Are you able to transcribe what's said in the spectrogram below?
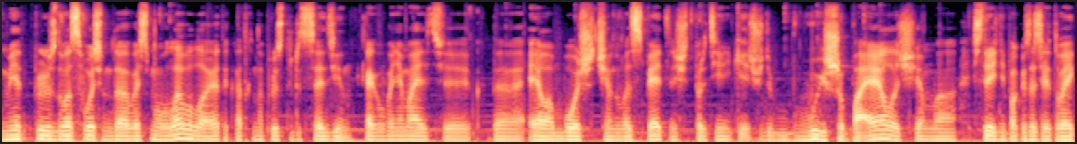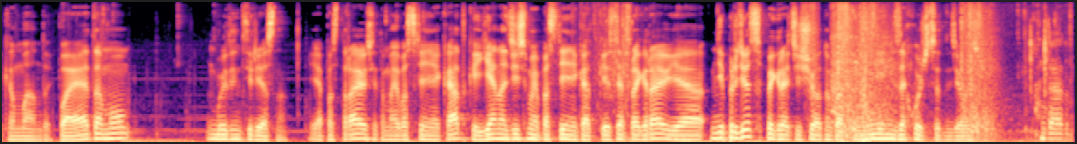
У меня плюс 28 до 8 левела, а эта катка на плюс 31. Как вы понимаете, когда Элла больше, чем 25, значит противники чуть выше по Элла, чем а, средний показатель твоей команды. Поэтому будет интересно. Я постараюсь, это моя последняя катка. Я надеюсь, моя последняя катка. Если я проиграю, я... Мне придется поиграть еще одну катку, но мне не захочется это делать. Dead.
